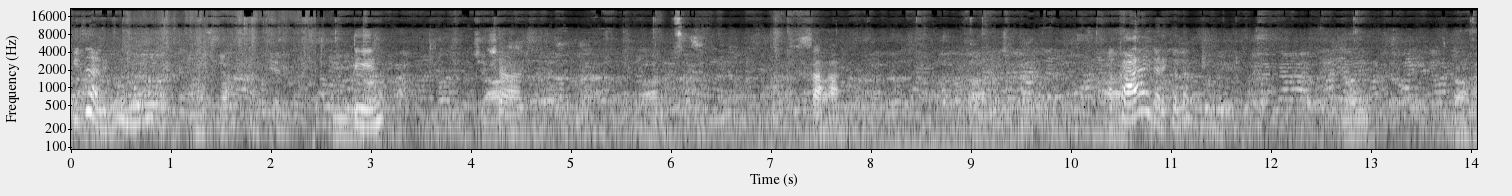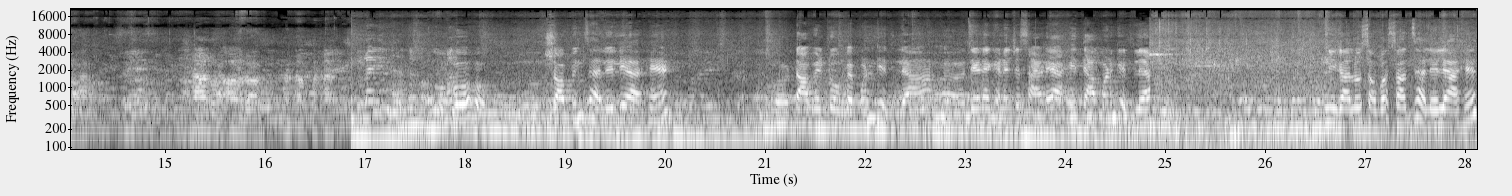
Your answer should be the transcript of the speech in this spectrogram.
किती झाले? तीन चार सहा. काळा आहे का रे कलर हो हो. शॉपिंग झालेली आहे. अ, टावेल टोप्या पण घेतल्या. देण्या घेण्याच्या साड्या आहेत त्या पण घेतल्या. निघालो सव्वा सात झालेले आहेत.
